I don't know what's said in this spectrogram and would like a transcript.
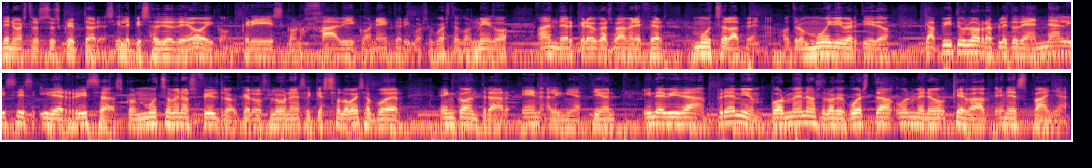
de nuestros suscriptores. Y el episodio de hoy con Chris, con Javi, con Héctor y por supuesto conmigo, Ander, creo que os va a merecer mucho la pena. Otro muy divertido capítulo repleto de análisis y de risas, con mucho menos filtro que los lunes y que solo vais a poder encontrar en alineación indebida premium por menos de lo que cuesta un menú kebab en España.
